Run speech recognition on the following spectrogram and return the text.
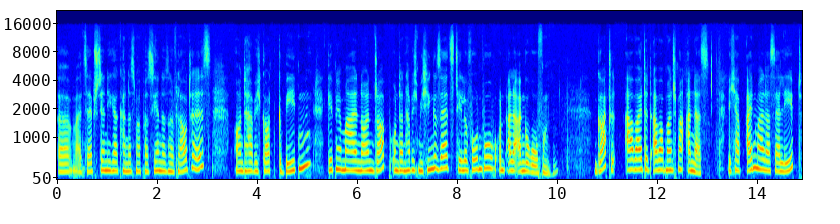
äh, als Selbstständiger kann das mal passieren, dass eine Flaute ist und da habe ich Gott gebeten, gib mir mal einen neuen Job. Und dann habe ich mich hingesetzt, Telefonbuch und alle angerufen. Mhm. Gott arbeitet aber manchmal anders. Ich habe einmal das erlebt,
